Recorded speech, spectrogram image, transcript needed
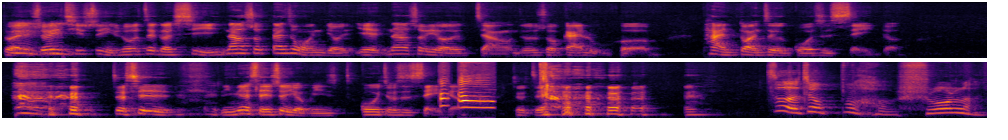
对，嗯嗯所以其实你说这个戏那时候，但是我们有也那时候有讲，就是说该如何判断这个锅是谁的，就是里面谁最有名，锅就是谁的，就这样。这就不好说了。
